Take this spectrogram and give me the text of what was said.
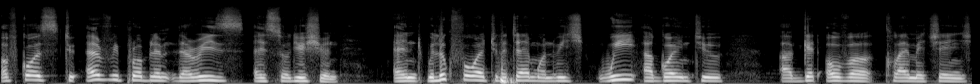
of course, to every problem there is a solution, and we look forward to the time on which we are going to uh, get over climate change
